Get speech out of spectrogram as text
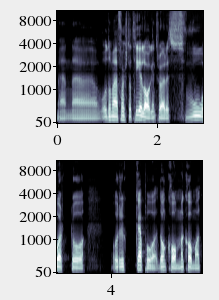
men eh, och de här första tre lagen tror jag det är svårt att, att rucka på. De kommer komma upp...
